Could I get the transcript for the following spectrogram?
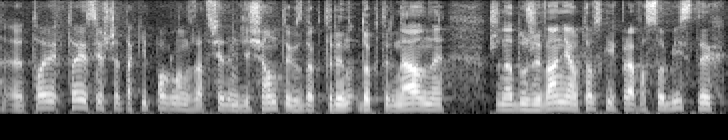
e, to, to jest jeszcze taki pogląd z lat 70. z doktryn, doktrynalny, że nadużywanie autorskich praw osobistych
